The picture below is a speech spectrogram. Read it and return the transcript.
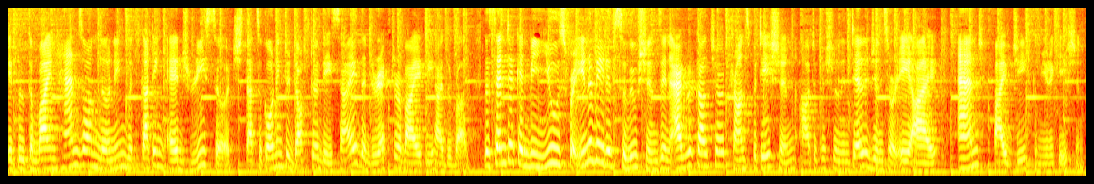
It will combine hands on learning with cutting edge research. That's according to Dr. Desai, the director of IIT Hyderabad. The center can be used for innovative solutions in agriculture, transportation, artificial intelligence or AI, and 5G communication.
